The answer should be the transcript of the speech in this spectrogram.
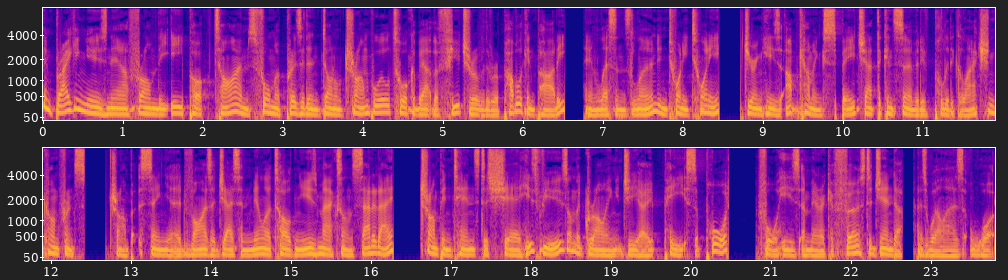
In breaking news now from the Epoch Times, former President Donald Trump will talk about the future of the Republican Party and lessons learned in 2020 during his upcoming speech at the Conservative Political Action Conference. Trump senior advisor Jason Miller told Newsmax on Saturday Trump intends to share his views on the growing GOP support for his America First agenda, as well as what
